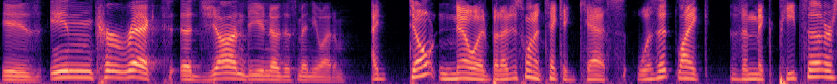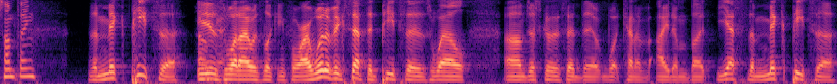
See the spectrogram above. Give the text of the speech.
is incorrect. Uh, John, do you know this menu item? I don't know it, but I just want to take a guess. Was it like the McPizza or something? The McPizza is what I was looking for. I would have accepted pizza as well, um, just because I said the what kind of item. But yes, the McPizza.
